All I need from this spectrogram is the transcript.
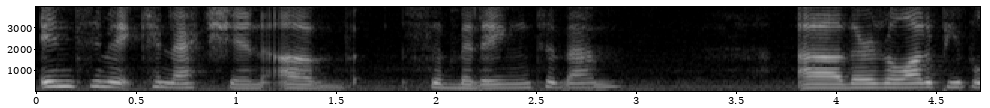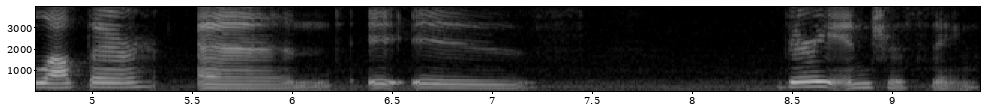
intimate connection of submitting to them. Uh, there's a lot of people out there, and it is very interesting.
